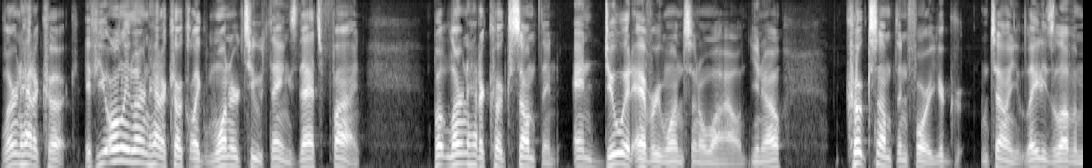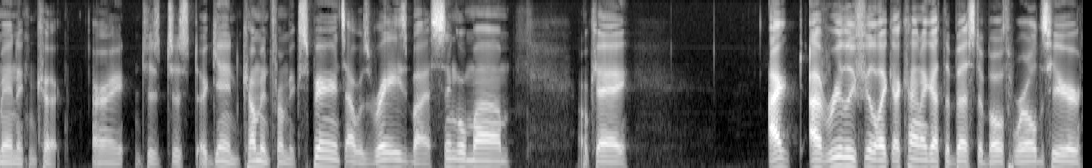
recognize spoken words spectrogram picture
Learn how to cook. If you only learn how to cook like one or two things, that's fine. But learn how to cook something and do it every once in a while, you know? Cook something for you. I'm telling you, ladies love a man that can cook. All right. Just just again, coming from experience, I was raised by a single mom. Okay. I I really feel like I kind of got the best of both worlds here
